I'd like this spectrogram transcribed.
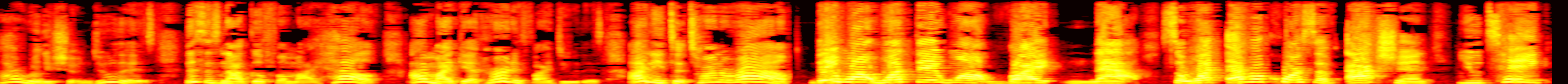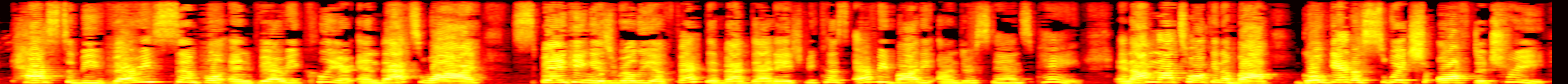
I really shouldn't do this. This is not good for my health. I might get hurt if I do this. I need to turn around. They want what they want right now. So whatever course of action you take has to be very simple and very clear. And that's why Spanking is really effective at that age because everybody understands pain. And I'm not talking about go get a switch off the tree,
